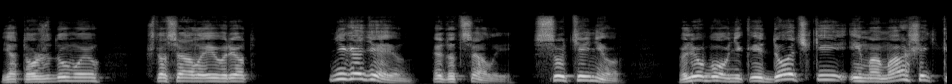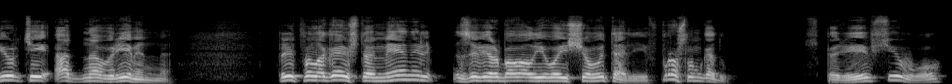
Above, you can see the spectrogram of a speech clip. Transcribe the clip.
«Я тоже думаю, что Салый врет. Негодяй он, этот Салый, сутенер, любовник и дочки, и мамаши Кюрти одновременно». Предполагаю, что Менель завербовал его еще в Италии, в прошлом году. Скорее всего.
